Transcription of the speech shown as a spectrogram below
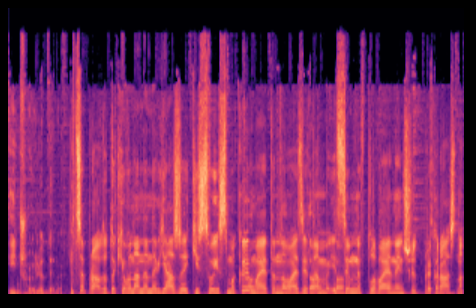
іншої людини. Це правда. Доки вона не нав'язує якісь свої смаки, Так, маєте на так, увазі так, там і так. цим не впливає на інші люди. Прекрасно.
